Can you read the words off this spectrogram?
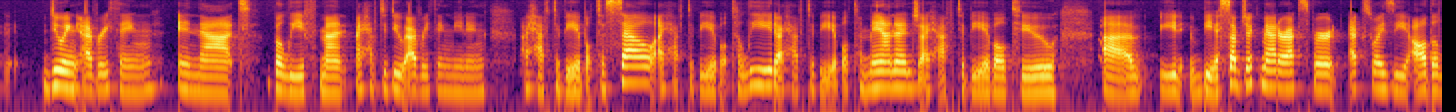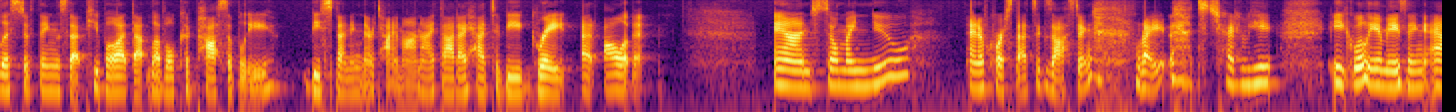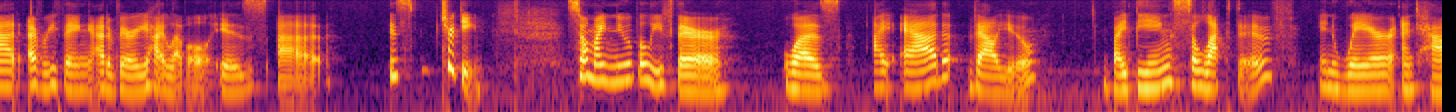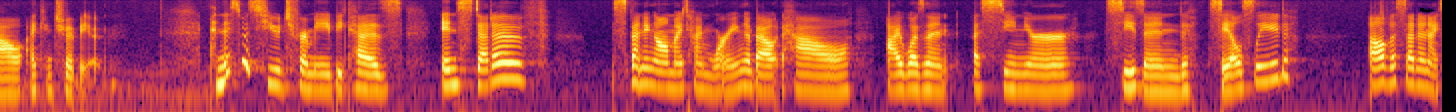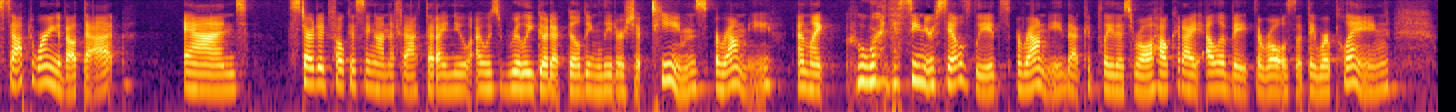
doing everything in that belief meant I have to do everything, meaning I have to be able to sell, I have to be able to lead, I have to be able to manage, I have to be able to uh, be a subject matter expert, XYZ, all the list of things that people at that level could possibly be spending their time on. I thought I had to be great at all of it. And so my new and of course, that's exhausting, right? to try to be equally amazing at everything at a very high level is uh, is tricky. So my new belief there was I add value by being selective in where and how I contribute. And this was huge for me because instead of spending all my time worrying about how I wasn't a senior, seasoned sales lead, all of a sudden I stopped worrying about that and started focusing on the fact that I knew I was really good at building leadership teams around me and like who were the senior sales leads around me that could play this role? How could I elevate the roles that they were playing,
